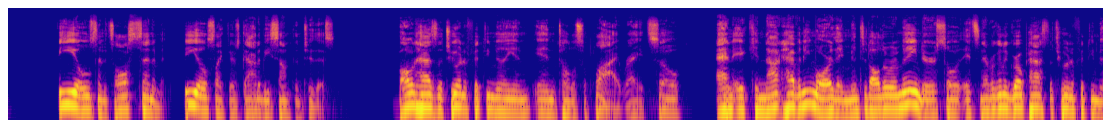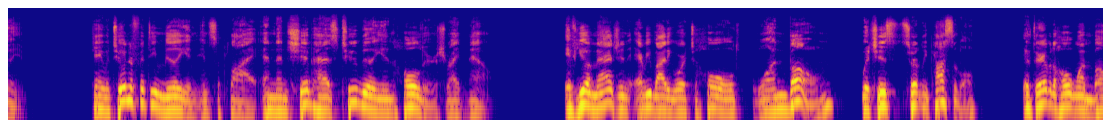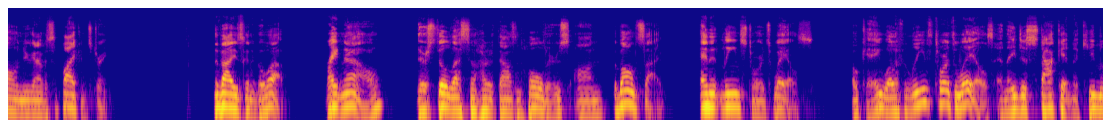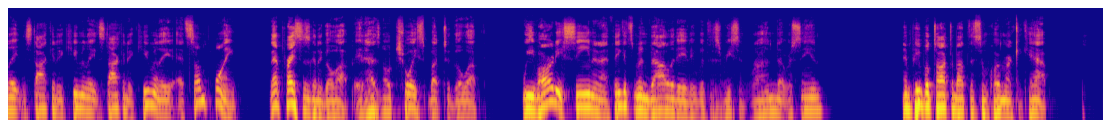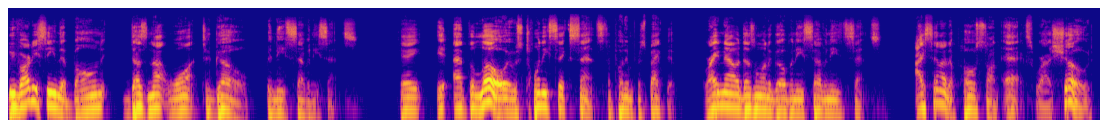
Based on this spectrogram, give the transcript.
feels, and it's all sentiment, feels like there's got to be something to this. Bone has the 250 million in total supply, right? So, and it cannot have any more. They minted all the remainder, so it's never going to grow past the 250 million. Okay, with 250 million in supply, and then SHIB has 2 million holders right now if you imagine everybody were to hold one bone, which is certainly possible, if they're able to hold one bone, you're going to have a supply constraint. The value is going to go up. Right now, there's still less than 100,000 holders on the Bone side, and it leans towards whales. Okay, well, if it leans towards whales and they just stock it and accumulate and stock it, and accumulate, and stock and accumulate, at some point, that price is going to go up. It has no choice but to go up. We've already seen, and I think it's been validated with this recent run that we're seeing. And people talked about this on CoinMarketCap. We've already seen that Bone does not want to go beneath 70 cents. Okay. It, at the low, it was 26 cents to put in perspective. Right now, it doesn't want to go beneath 70 cents. I sent out a post on X where I showed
